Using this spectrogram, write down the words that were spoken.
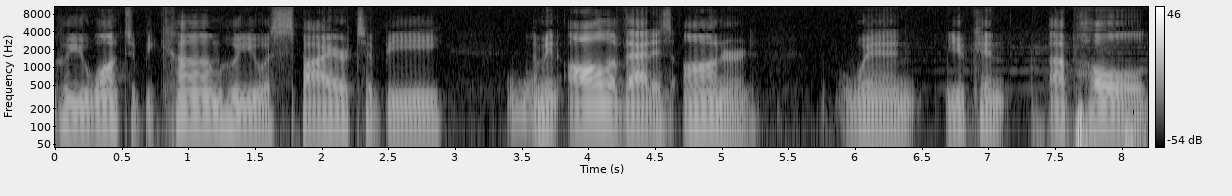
who you want to become, who you aspire to be. Mm-hmm. I mean, all of that is honored when you can uphold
